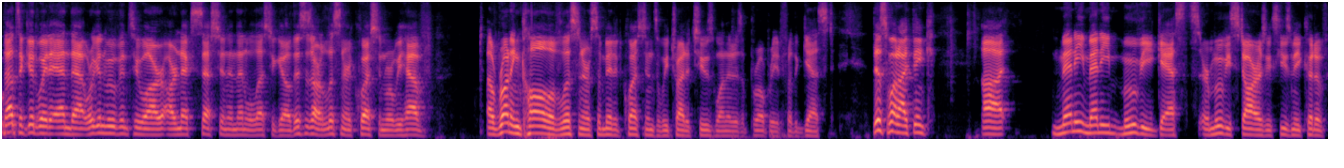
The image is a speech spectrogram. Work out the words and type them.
that's a good way to end that. We're going to move into our, our next session and then we'll let you go. This is our listener question where we have a running call of listener submitted questions and we try to choose one that is appropriate for the guest. This one, I think, uh, many, many movie guests or movie stars, excuse me, could have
